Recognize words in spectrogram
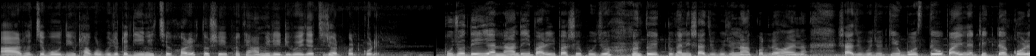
আর হচ্ছে বৌদি ঠাকুর পুজোটা দিয়ে নিচ্ছে ঘরের। তো সেই ফাঁকে আমি রেডি হয়ে যাচ্ছি ঝটপট করে। পুজো দেই আর না দেই, বাড়ির পাশে পুজো। তো একটুখানি সাজুগুজু না করলে হয় না। সাজুগুজু কি বসতেও পাই না ঠিকঠাক করে।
